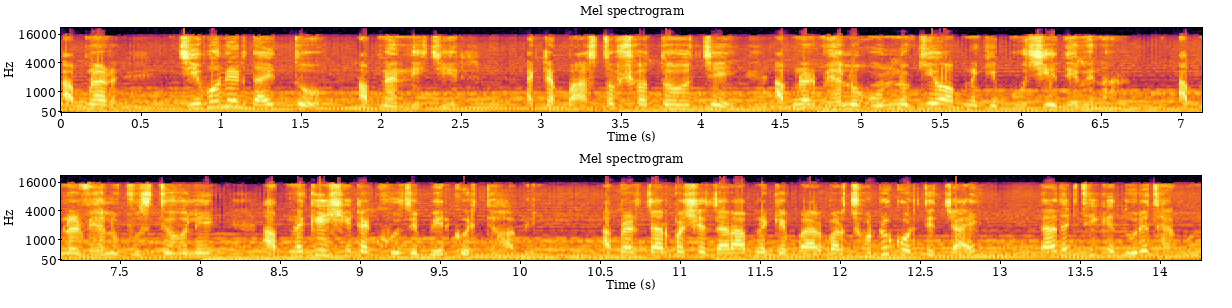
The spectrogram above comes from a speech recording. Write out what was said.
আপনার জীবনের দায়িত্ব আপনার নিজের। একটা বাস্তব সত্য হচ্ছে, আপনার ভ্যালু অন্য কেউ আপনাকে বুঝিয়ে দেবে না। আপনার ভ্যালু বুঝতে হলে আপনাকেই সেটা খুঁজে বের করতে হবে। আপনার চারপাশে যারা আপনাকে বারবার ছোট করতে চায়, তাদের থেকে দূরে থাকুন।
